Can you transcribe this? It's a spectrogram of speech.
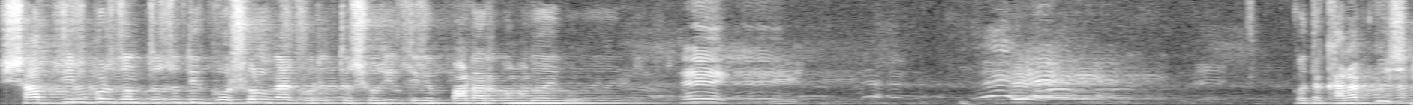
সাত দিন পর্যন্ত যদি গোসল না করে তো শরীর থেকে পাড়ার গন্ধ হইব। কত খারাপ কইছি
